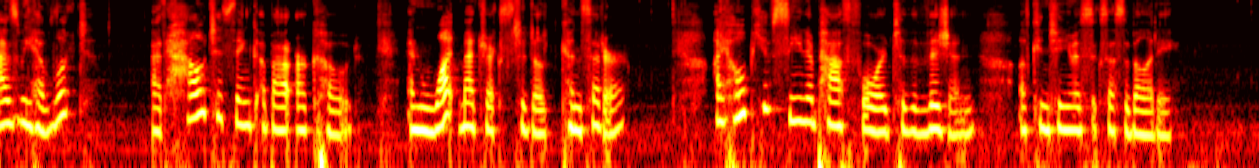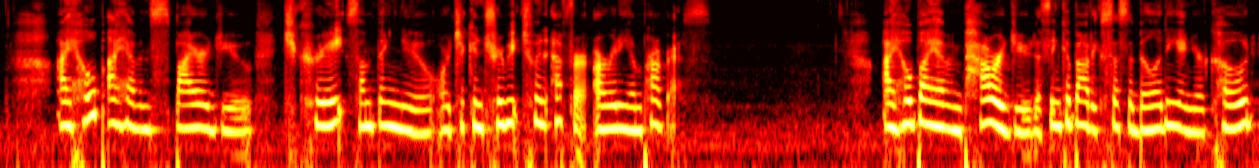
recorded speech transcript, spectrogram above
As we have looked at how to think about our code and what metrics to consider, I hope you've seen a path forward to the vision of continuous accessibility. I hope I have inspired you to create something new or to contribute to an effort already in progress. I hope I have empowered you to think about accessibility in your code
